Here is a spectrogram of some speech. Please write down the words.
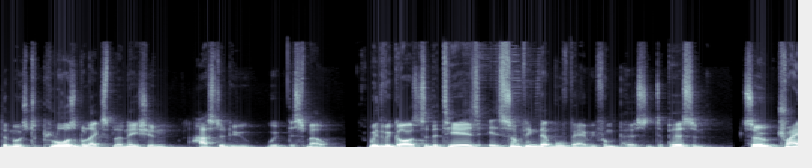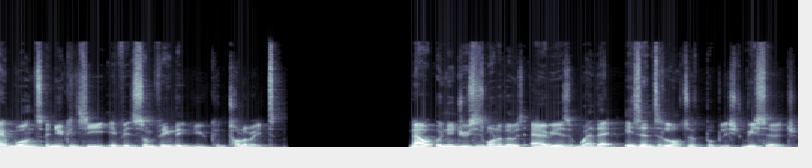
the most plausible explanation has to do with the smell. With regards to the tears, it's something that will vary from person to person. So try it once and you can see if it's something that you can tolerate. Now, onion juice is one of those areas where there isn't a lot of published research.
